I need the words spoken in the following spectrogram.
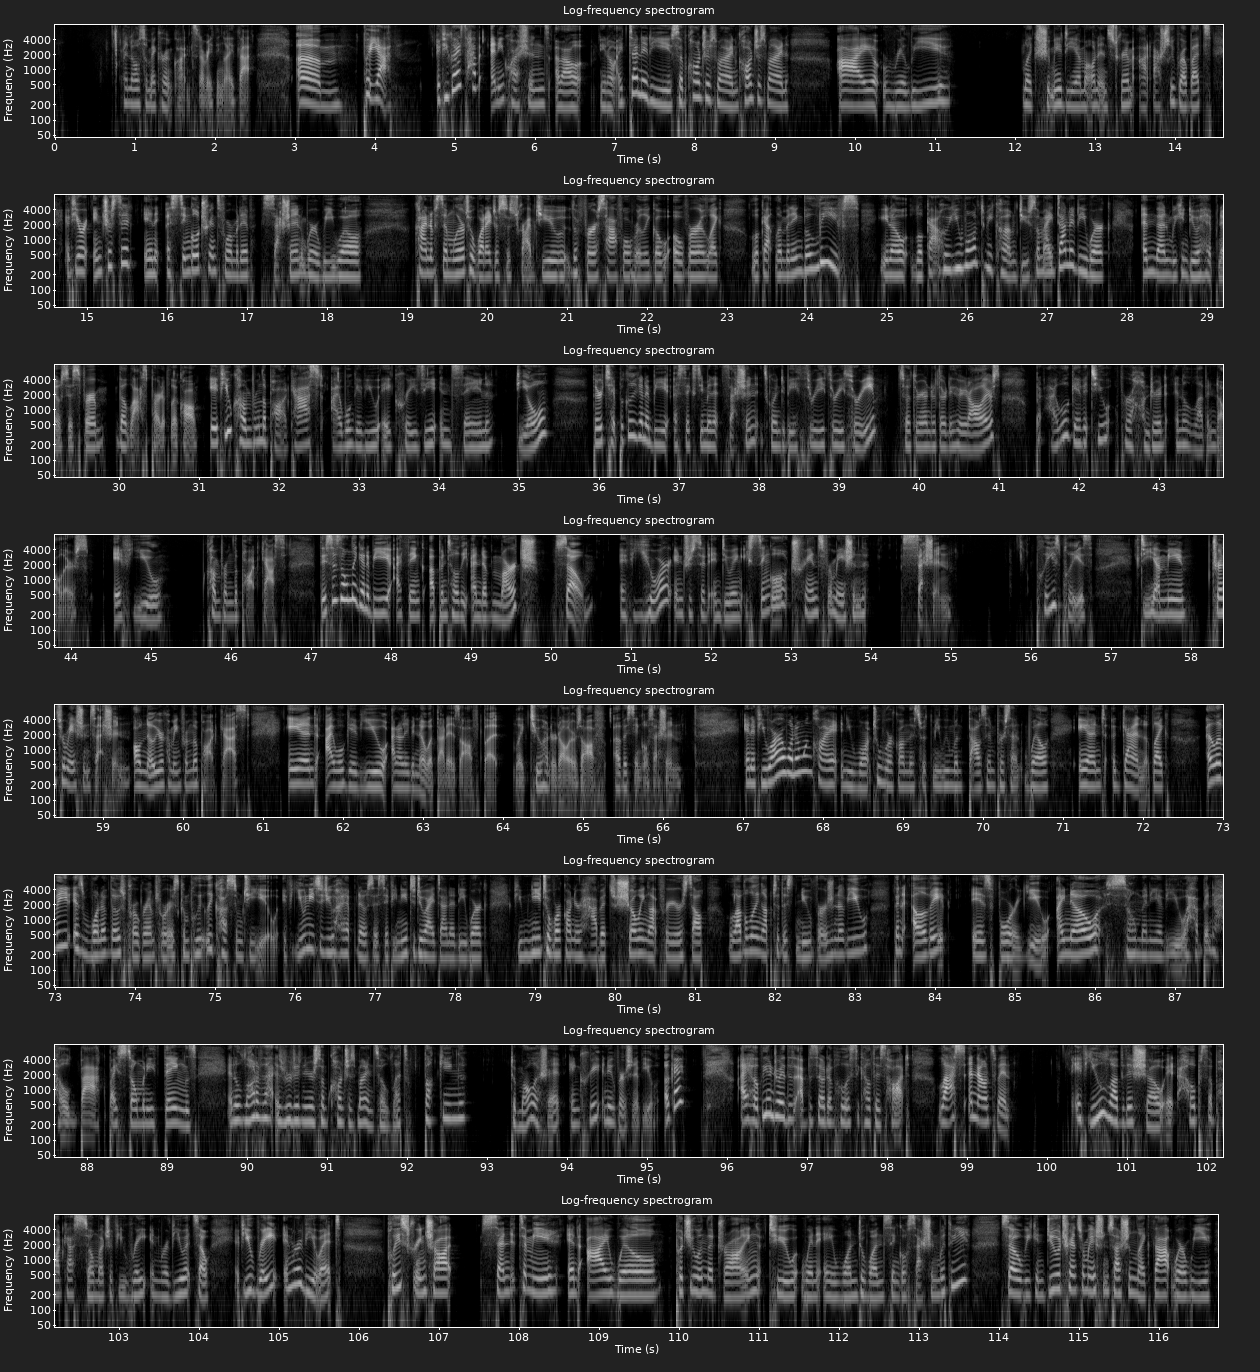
And also my current clients and everything like that. Um, but yeah, if you guys have any questions about, you know, identity, subconscious mind, conscious mind, I really like shoot me a DM on Instagram at Ashley Roberts. If you're interested in a single transformative session where we will kind of similar to what I just described to you. The first half will really go over like look at limiting beliefs, you know, look at who you want to become, do some identity work, and then we can do a hypnosis for the last part of the call. If you come from the podcast, I will give you a crazy, insane deal. They're typically going to be a 60 minute session. It's going to be 333, so $333, but I will give it to you for $111 if you come from the podcast. This is only going to be, I think, up until the end of March. So if you are interested in doing a single transformation session, please, please DM me transformation session. I'll know you're coming from the podcast and I will give you, I don't even know what that is off, but like $200 off of a single session. And if you are a one on one client and you want to work on this with me, we 1000% will. And again, like Elevate is one of those programs where it's completely custom to you. If you need to do hypnosis, if you need to do identity work, if you need to work on your habits, showing up for yourself, leveling up to this new version of you, then Elevate is for you. I know so many of you have been held back by so many things, and a lot of that is rooted in your subconscious mind. So let's fucking demolish it and create a new version of you. Okay? I hope you enjoyed this episode of Holistic Health is Hot. Last announcement. If you love this show, it helps the podcast so much if you rate and review it. So, if you rate and review it, please screenshot, send it to me, and I will put you in the drawing to win a one to one single session with me. So we can do a transformation session like that where we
